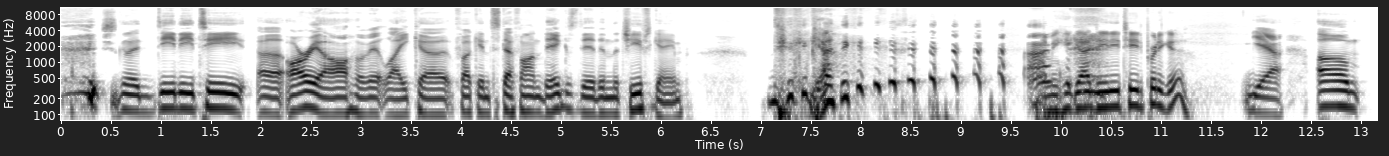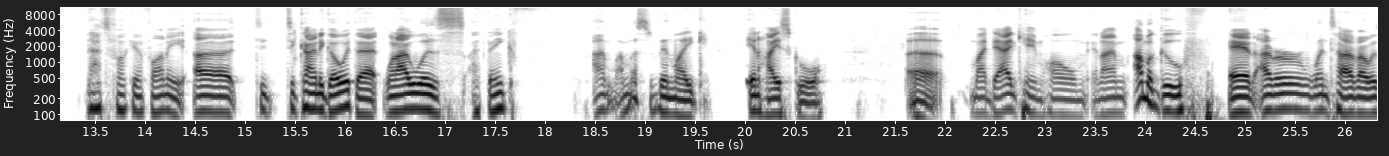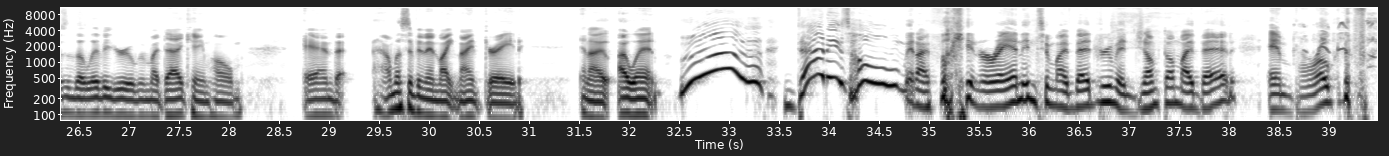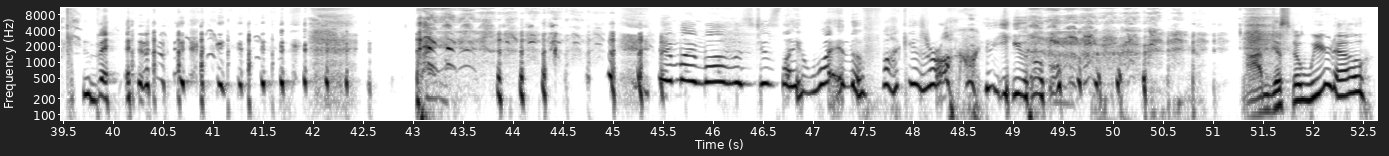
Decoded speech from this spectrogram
She's gonna DDT uh, Arya off of it like uh, fucking Stefon Diggs did in the Chiefs game. Yeah. I mean, he got DDT'd pretty good. Yeah. Um that's fucking funny. Uh to to kind of go with that, when I was I think I, I must have been like in high school. Uh my dad came home and I'm I'm a goof and I remember one time I was in the living room and my dad came home and I must have been in like ninth grade and I I went "Ah, Daddy's home and I fucking ran into my bedroom and jumped on my bed and broke the fucking bed. and my mom was just like, "What in the fuck is wrong with you?" I'm just a weirdo.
